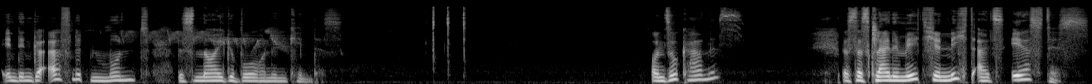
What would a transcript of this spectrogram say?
in den geöffneten Mund des neugeborenen Kindes. Und so kam es, dass das kleine Mädchen nicht als erstes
